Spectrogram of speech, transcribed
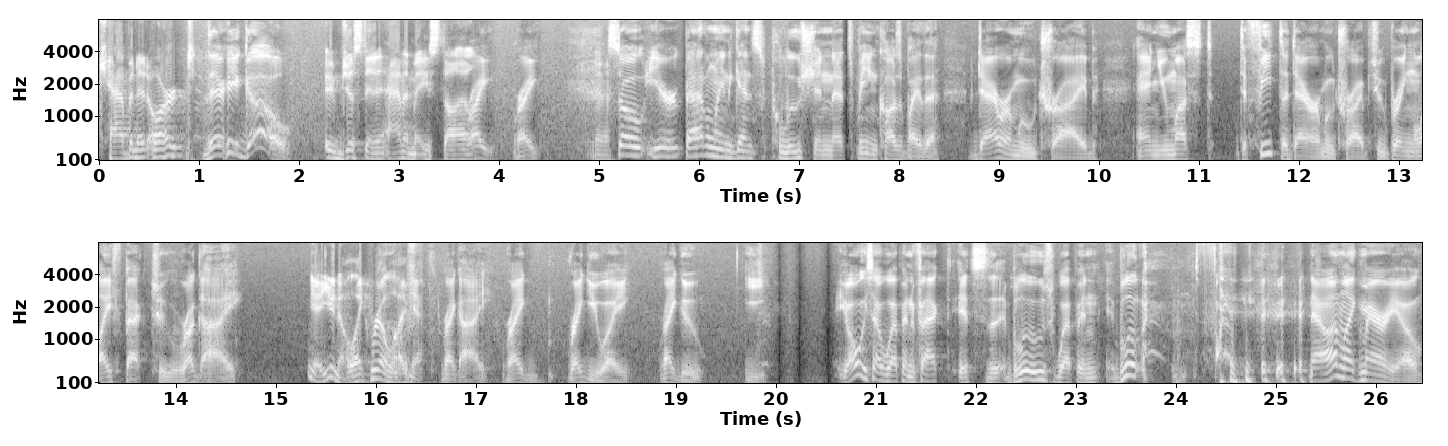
cabinet art, There you go. just in anime style. Right, right. Yeah. So you're battling against pollution that's being caused by the Daramu tribe, and you must defeat the Daramu tribe to bring life back to Rugai. Yeah, you know, like real life. Yeah, Rugai, Rag, Regui, Ragu, E. You always have a weapon. In fact, it's the Blue's weapon. Blue. Now, unlike Mario,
